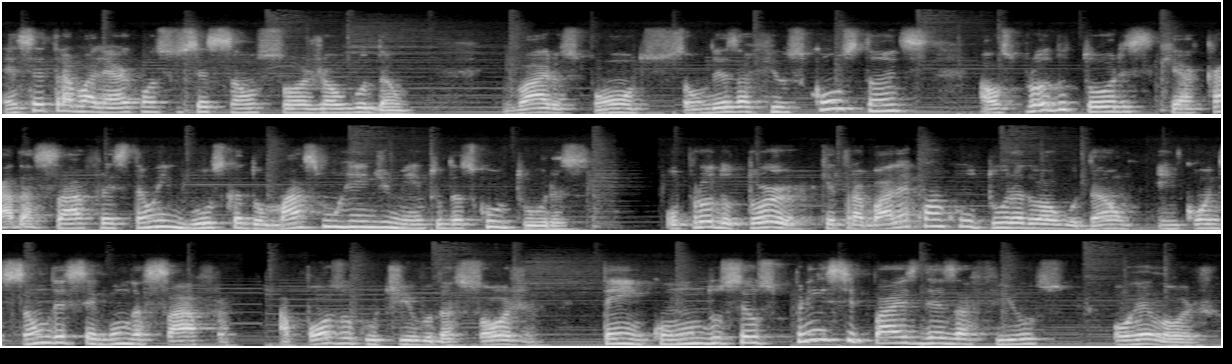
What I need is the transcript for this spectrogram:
é se trabalhar com a sucessão soja-algodão. Vários pontos são desafios constantes aos produtores que a cada safra estão em busca do máximo rendimento das culturas. O produtor que trabalha com a cultura do algodão em condição de segunda safra após o cultivo da soja, tem como um dos seus principais desafios o relógio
